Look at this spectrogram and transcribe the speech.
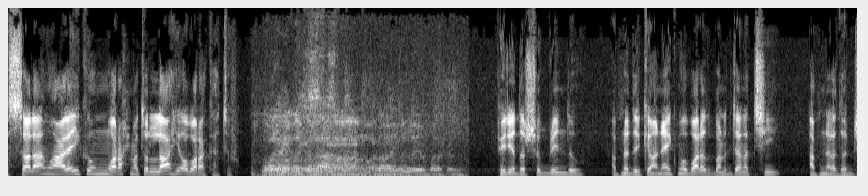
আসসালামু আলাইকুম ওরহমতুল্লাহ প্রিয় দর্শক বৃন্দ আপনাদেরকে অনেক মোবারকবাদ জানাচ্ছি। আপনারা ধৈর্য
